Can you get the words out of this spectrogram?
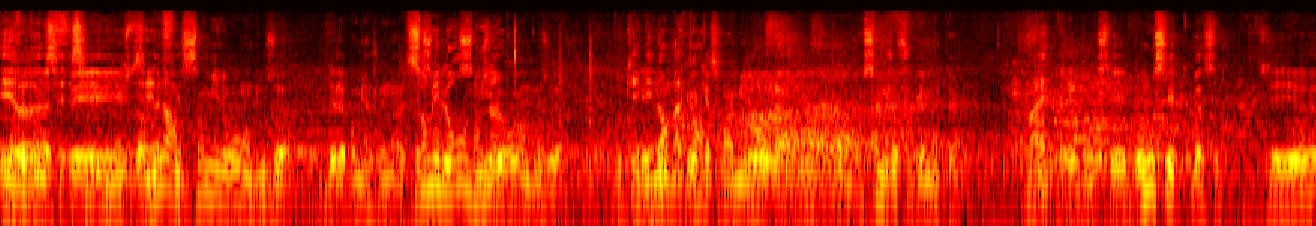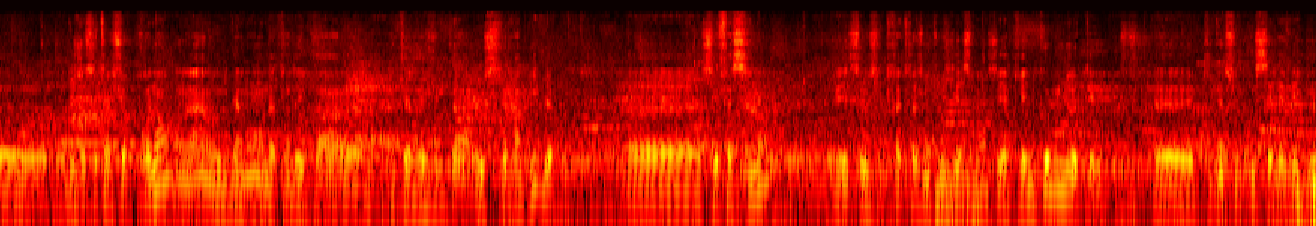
Et En fait, euh, on a c'est c'est on a énorme. fait 100 000 euros en 12 heures. Dès la première journée, on a fait 100 000 euros en 100 12 000 heures. euros en 12 heures. Donc il y a Et une énorme donc, euh, attente. 80 000 euros là, en, 5 jours supplémentaires. Ouais. Et donc c'est pour nous c'est bah, c'est déjà c'est très surprenant, hein, évidemment on n'attendait pas un tel résultat aussi rapide. c'est fascinant, et c'est aussi très très enthousiasmant, c'est-à-dire qu'il y a une communauté qui d'un seul coup s'est réveillée.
